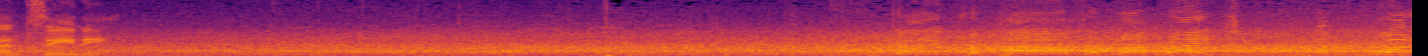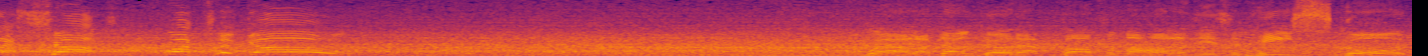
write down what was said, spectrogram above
Lanzini. Going for power from long range. What a shot! What a goal! Well, I don't go that far for my holidays, and he scored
